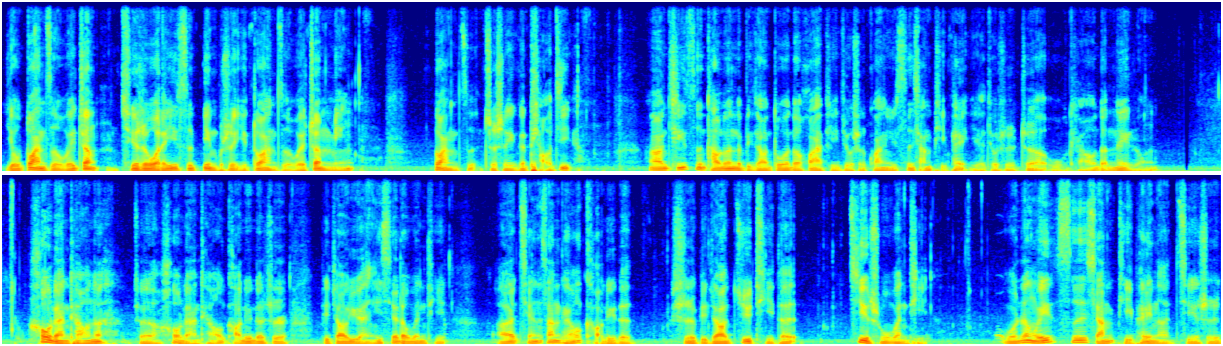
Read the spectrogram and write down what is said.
有段子为证，其实我的意思并不是以段子为证明，段子只是一个调剂啊。其次，讨论的比较多的话题就是关于思想匹配，也就是这五条的内容。后两条呢，这后两条考虑的是比较远一些的问题，而前三条考虑的。是比较具体的技术问题。我认为思想匹配呢，其实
